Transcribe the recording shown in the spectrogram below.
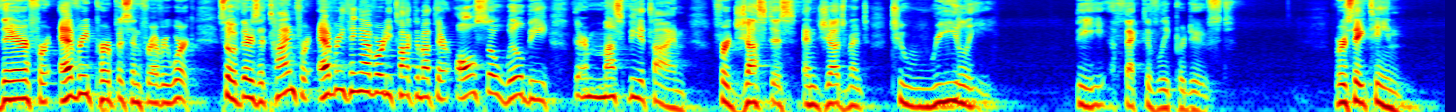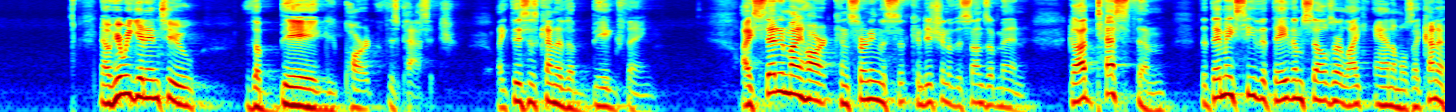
there for every purpose and for every work. So if there's a time for everything I've already talked about, there also will be, there must be a time for justice and judgment to really be effectively produced. Verse 18. Now, here we get into the big part of this passage. Like, this is kind of the big thing. I said in my heart concerning the condition of the sons of men, God tests them that they may see that they themselves are like animals. I kind of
